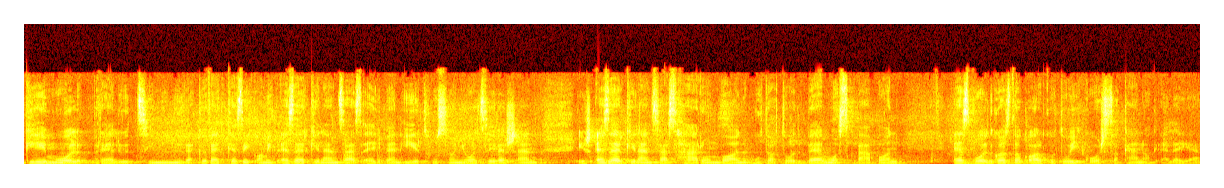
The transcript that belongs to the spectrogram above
G-moll Prelüd című műve következik, amit 1901-ben írt 28 évesen, és 1903-ban mutatott be Moszkvában. Ez volt gazdag alkotói korszakának eleje.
